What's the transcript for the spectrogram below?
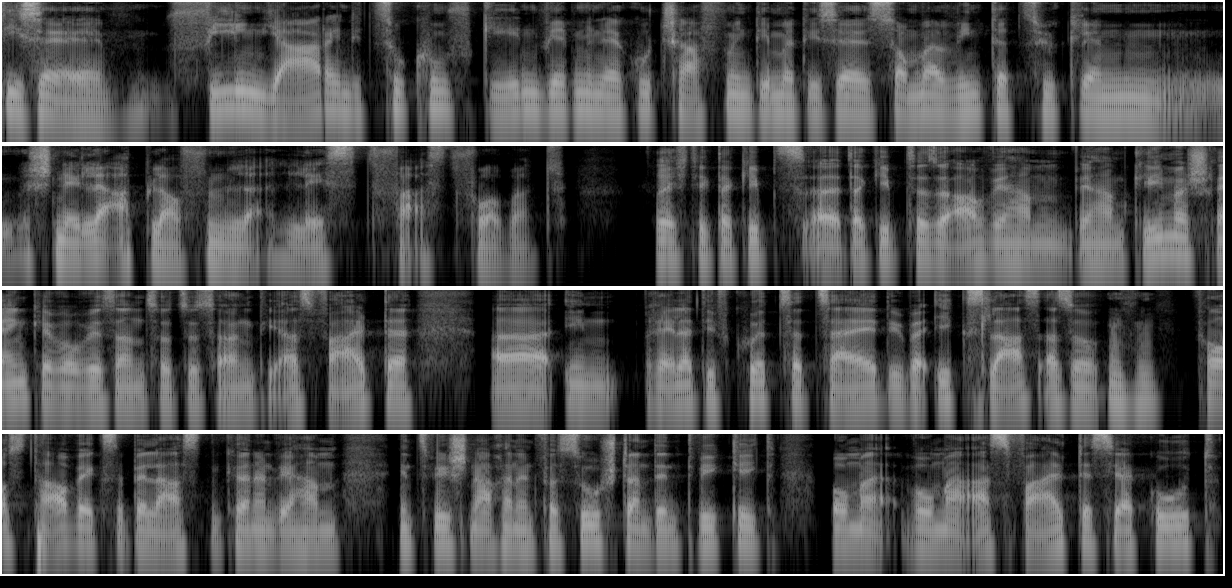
Diese vielen Jahre in die Zukunft gehen, wird man ja gut schaffen, indem man diese Sommer-Winterzyklen schneller ablaufen lässt, fast forward. Richtig, da gibt's äh, da gibt's also auch, wir haben, wir haben Klimaschränke, wo wir dann sozusagen die Asphalte äh, in relativ kurzer Zeit über x Last, also mhm. Frost-Tauwechsel belasten können. Wir haben inzwischen auch einen Versuchsstand entwickelt, wo man, wo man Asphalte sehr gut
